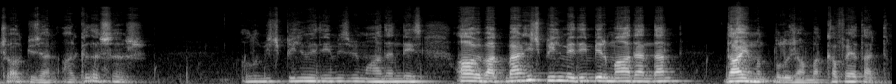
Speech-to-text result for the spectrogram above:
çok güzel. Arkadaşlar. Oğlum hiç bilmediğimiz bir madendeyiz. Abi bak ben hiç bilmediğim bir madenden diamond bulacağım. Bak kafaya taktım.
